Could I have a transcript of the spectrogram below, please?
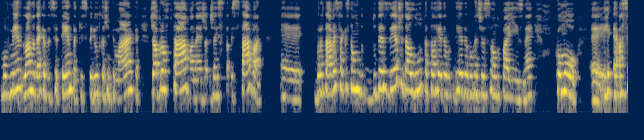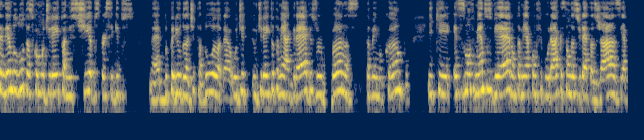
o movimento, lá na década de 70, que esse período que a gente marca, já brotava, né, já, já estava é, brotava essa questão do, desejo e da luta pela redemocratização do país, né? Como é, acendendo lutas como o direito à anistia dos perseguidos né, do período da ditadura, né, o, di, o, direito também a greves urbanas também no campo, e que esses movimentos vieram também a configurar a questão das diretas já e a,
